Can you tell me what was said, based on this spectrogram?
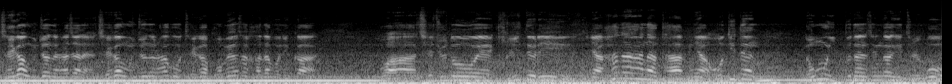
제가 운전을 하잖아요. 제가 운전을 하고 제가 보면서 가다 보니까 와 제주도의 길들이 그냥 하나하나 다 그냥 어디든 너무 이쁘다는 생각이 들고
